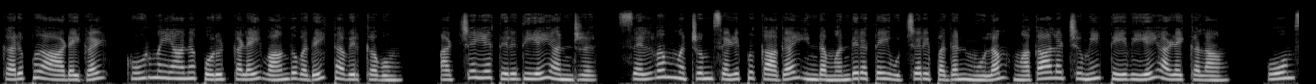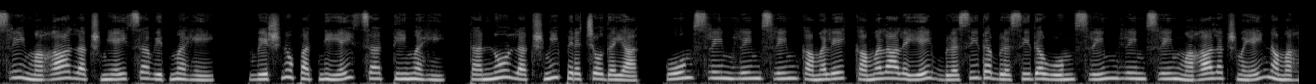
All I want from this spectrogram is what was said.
கருப்பு ஆடைகள் கூர்மையான பொருட்களை வாங்குவதை தவிர்க்கவும். அட்சய திருதியை அன்று செல்வம் மற்றும் செழிப்புக்காக இந்த மந்திரத்தை உச்சரிப்பதன் மூலம் மகாலட்சுமி தேவியை அழைக்கலாம். ஓம் ஸ்ரீ மகாலட்சுமியை ச வித்மஹே விஷ்ணு பத்னியை ச தீமஹி தன்னோ லக்ஷ்மி பிரச்சோதயார் ஓம் ஸ்ரீம் ஹ்ரீம் ஸ்ரீம் கமலே கமலாலயே பிரசித பிரசித ஓம் ஸ்ரீம் ஹ்ரீம் ஸ்ரீம் மகாலட்சுமியை நமக.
